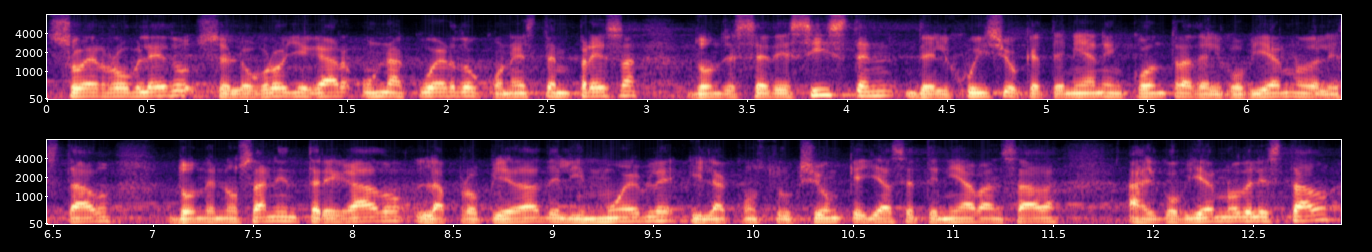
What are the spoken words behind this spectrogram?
Zoe Robledo, se logró llegar un acuerdo con esta empresa donde se desisten del juicio que tenían en contra del gobierno del Estado, donde nos han entregado la propiedad del inmueble y la construcción que ya se tenía avanzada al gobierno del Estado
